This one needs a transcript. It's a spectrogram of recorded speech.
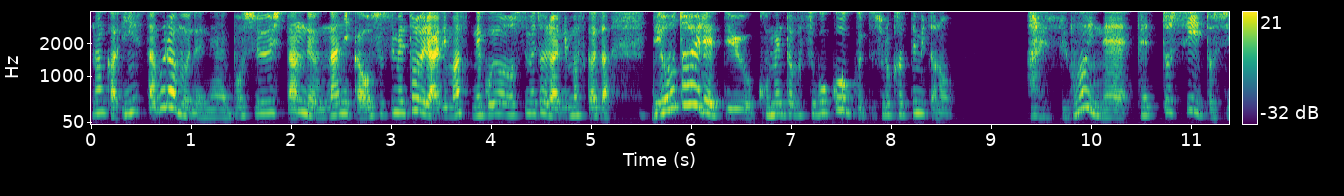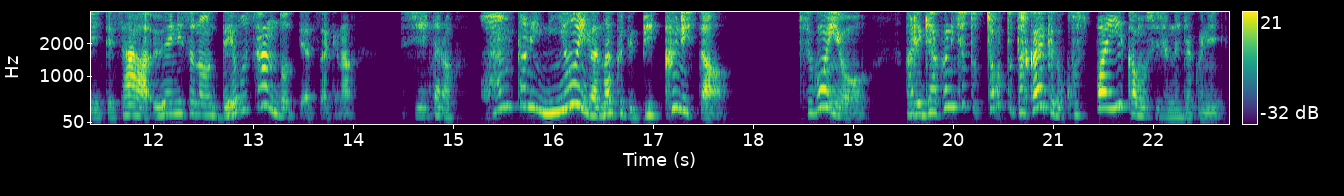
なんかインスタグラムでね、募集したんだよ。何かおすすめトイレあります？猫用おすすめトイレありますか？さ、デオトイレっていうコメントがすごく多くて、それ買ってみたの。あれすごいね。ペットシート敷いてさ、上にそのデオサンドってやつだっけな？敷いたら、本当に匂いがなくてびっくりした。すごいよ。あれ逆にちょっと、ちょっと高いけどコスパいいかもしれない、逆に。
